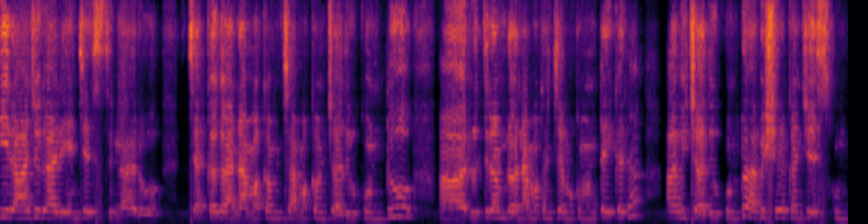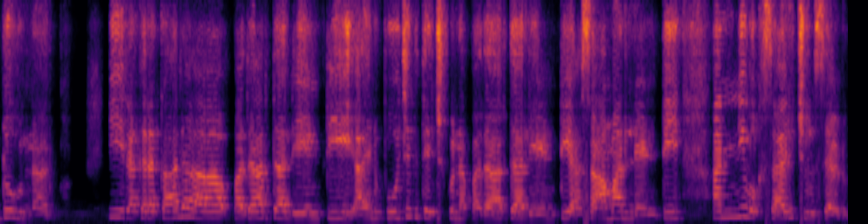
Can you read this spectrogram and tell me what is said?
ఈ రాజుగారు ఏం చేస్తున్నారు? చక్కగా నమ్మకం చమకం చదువుకుంటూ రుద్రంలో నమ్మకం చమకం ఉంటాయి కదా అవి చదువుకుంటూ అభిషేకం చేసుకుంటూ ఉన్నారు. ఈ రకరకాల పదార్థాలు ఏంటి ఆయన పూజకి తెచ్చుకున్న పదార్థాలు ఏంటి ఆ సామాన్లు ఏంటి అన్ని ఒకసారి చూశాడు.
